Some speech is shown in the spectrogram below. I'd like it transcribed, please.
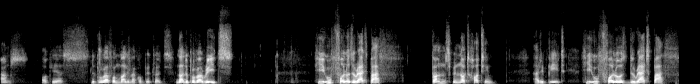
I'm okay. Yes, the proverb for Mali, my computer. Now the proverb reads: He who follows the right path, thorns will not hurt him. I repeat: He who follows the right path,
